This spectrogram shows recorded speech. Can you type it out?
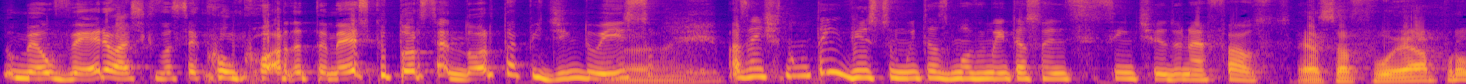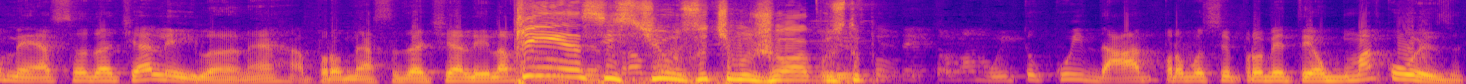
No meu ver, eu acho que você concorda também, acho que o torcedor está pedindo isso, é. mas a gente não tem visto muitas movimentações nesse sentido, né, Fausto? Essa foi a promessa da tia Leila, né? A promessa da tia Leila. Quem assistiu os últimos jogos do Tem que tomar muito cuidado para você prometer alguma coisa.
